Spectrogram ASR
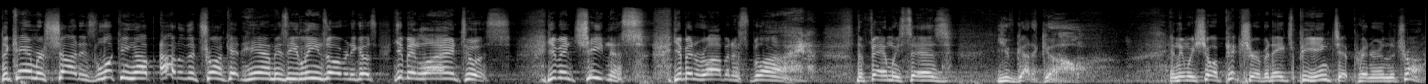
The camera shot is looking up out of the trunk at him as he leans over and he goes, You've been lying to us. You've been cheating us. You've been robbing us blind. The family says, You've got to go. And then we show a picture of an HP inkjet printer in the trunk.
